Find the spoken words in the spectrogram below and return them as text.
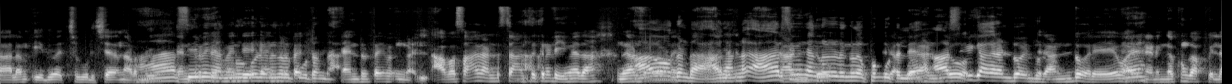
കാലം ഇത് വെച്ച് കുടിച്ച നടന്നു. എന്റർടൈൻമെന്റ് അവസാനം രണ്ട് സ്ഥാനത്ത് നിൽക്കുന്ന ടീം ഏതാ? നോക്കണ്ട. ഞങ്ങൾ ആർ സി ബി ഞങ്ങൾ നിങ്ങൾ ഒപ്പം കൂട്ടല്ലേ? ആർ സി ബിക്ക് ആകെ രണ്ടു രണ്ടും ഒരേ നിങ്ങൾക്കും കപ്പില്ല.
